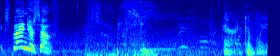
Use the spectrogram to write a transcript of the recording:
Explain yourself. Aaron, complete.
